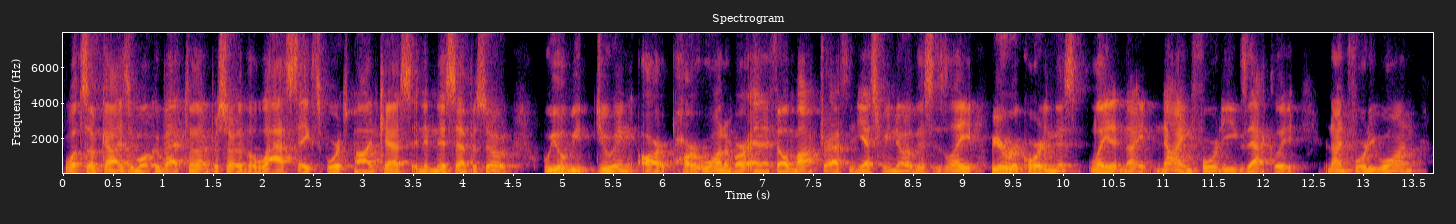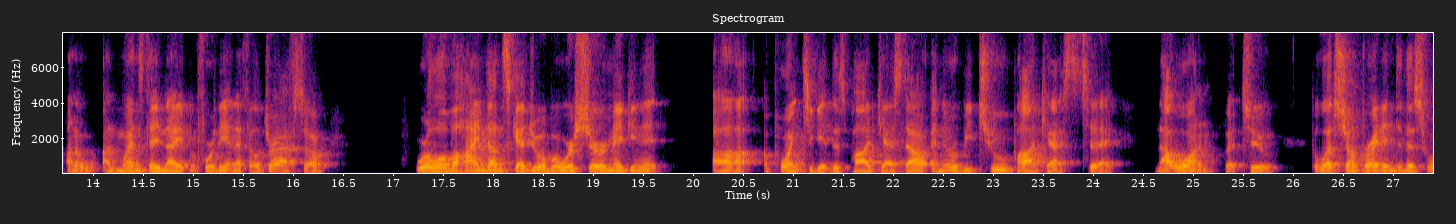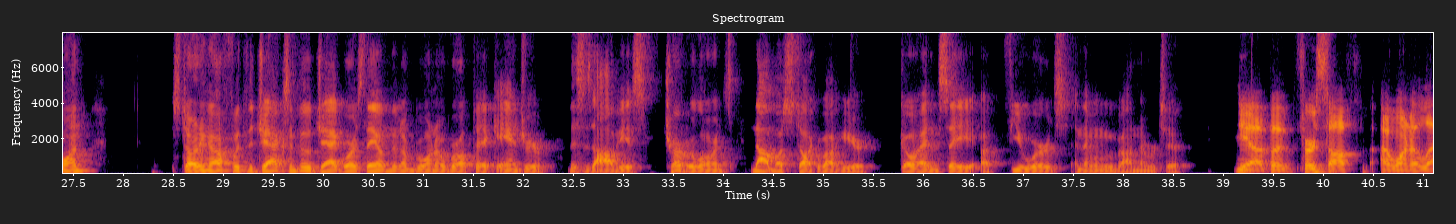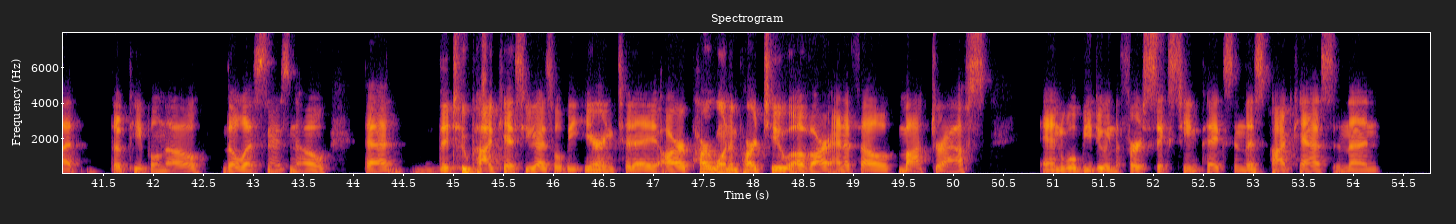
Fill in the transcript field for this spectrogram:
What's up, guys, and welcome back to another episode of the Last Take Sports Podcast. And in this episode, we will be doing our part one of our NFL mock draft. And yes, we know this is late. We are recording this late at night, 9:40 exactly, or 9:41 on a on Wednesday night before the NFL draft. So we're a little behind on schedule, but we're sure making it uh, a point to get this podcast out. And there will be two podcasts today, not one, but two. But let's jump right into this one starting off with the Jacksonville Jaguars, they own the number one overall pick. Andrew, this is obvious. Trevor Lawrence, not much to talk about here. Go ahead and say a few words, and then we'll move on number two. Yeah, but first off, I want to let the people know, the listeners know, that the two podcasts you guys will be hearing today are part one and part two of our NFL mock drafts. And we'll be doing the first 16 picks in this podcast. And then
